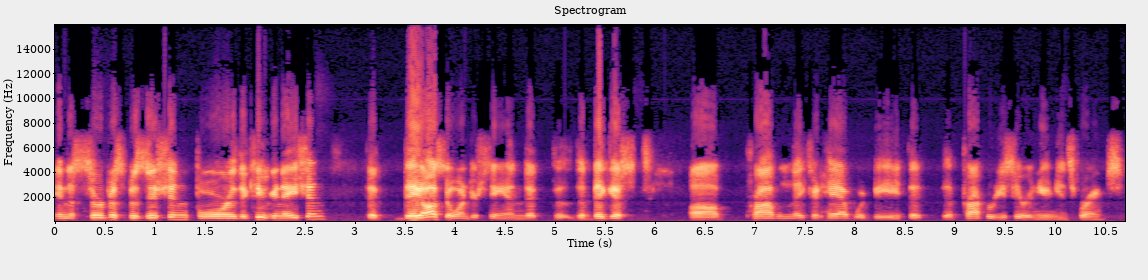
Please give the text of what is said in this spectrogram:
in a service position for the Cayuga Nation, that they also understand that the, the biggest uh, problem they could have would be the, the properties here in Union Springs.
